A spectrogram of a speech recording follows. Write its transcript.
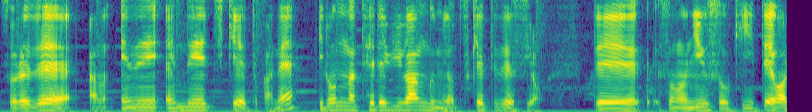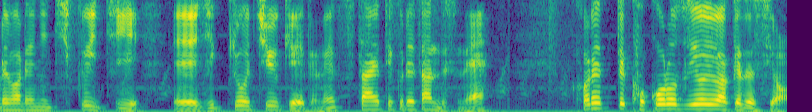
それであの、N、NHK とかねいろんなテレビ番組をつけてですよ。でそのニュースを聞いて我々に逐一、えー実況中継でね伝えてくれたんですね。これって心強いわけですよ。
